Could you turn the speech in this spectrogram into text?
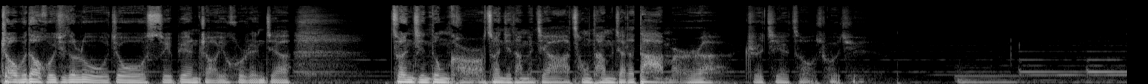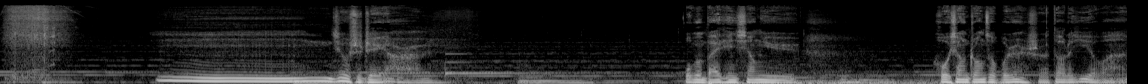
找不到回去的路，就随便找一户人家，钻进洞口，钻进他们家，从他们家的大门啊，直接走出去。嗯，就是这样。我们白天相遇，互相装作不认识，到了夜晚，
